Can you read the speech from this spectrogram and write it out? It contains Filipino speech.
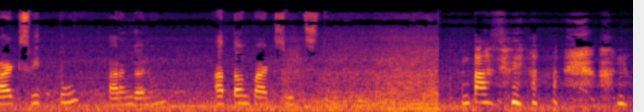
Park Suite 2, parang ganun. Uptown Park Suites 2. Ang taas niya. ano?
